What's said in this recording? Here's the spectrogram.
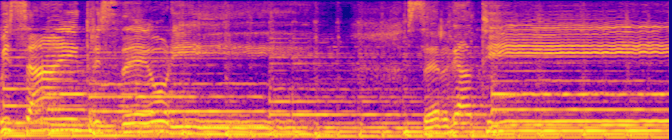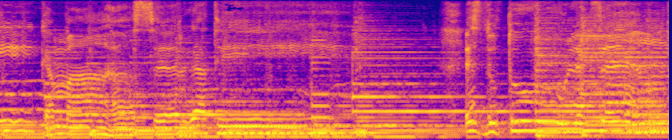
bizai triste hori. Zergatik ama zergatik. Ez dut ulertzen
